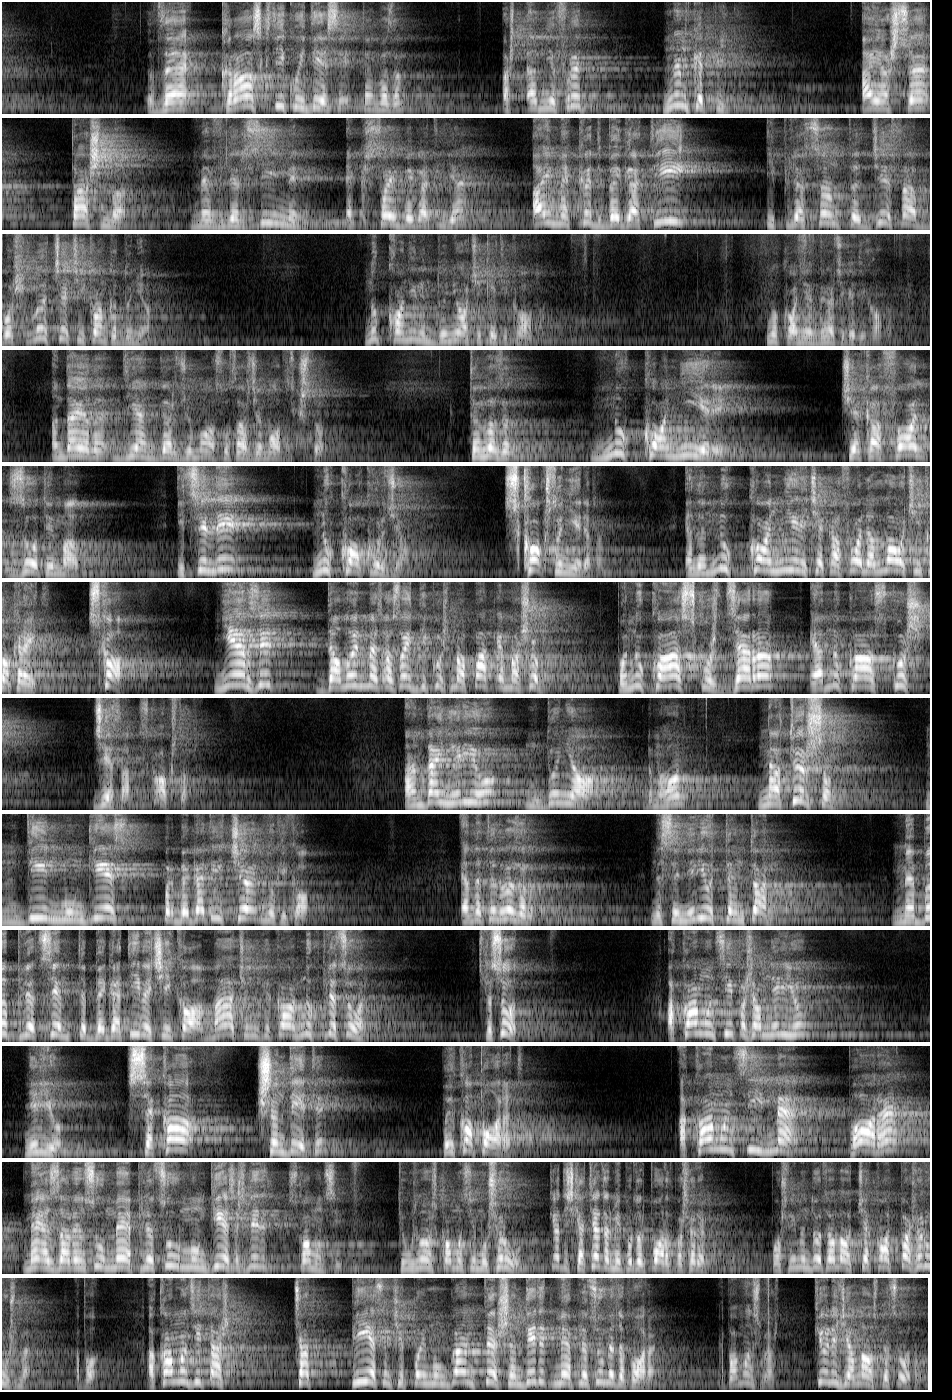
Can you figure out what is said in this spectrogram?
Dhe krahas këtij kujdesi, të nderuar vëllezër, është edhe një fryt në këtë pikë. Ai është se tashmë me vlerësimin e kësoj begatie, ai me këtë begati i plotëson të gjitha boshllëqet që i ka në këtë dunja. Nuk ka njeri në dunja që krejt i ka, apo. Nuk ka njeri në dunja që krejt i ka, apo. Andaj edhe dje në ders t'xhumasë, u thashë xhematit kështu. Të nderuar vëllezër, nuk ka njeri që e ka falë Zoti i Madh, i cili nuk ka kurrgja. S'ka kështu njeri, apo. Edhe nuk ka njeri që e ka falë Allahu që i ka krejt. S'ka. Njerëzit dallojnë mes asaj dikush ma pak e ma shumë. Po nuk ka askush zero edhe nuk ka askush gjitha. S'ka kështu. Andaj njeriu në dunja, domethënë, natyrshëm, ndin mungesë për begati që nuk i ka. Edhe të nderuar vëllezër, nëse njeriu tenton me bë plotësim të begative që i ka, me ato që nuk i ka, nuk plotësohen. S'plotësohet, a ka mundësi për shembull njeriu, njeriu, s'e ka shëndetin, por po i ka paret. A ka mundësi me pare, me e zavendësu, me e plotësu mungesën e shëndetit? S'ka mundësi. Ti më thu s'ka mundësi m'u shëru. Kjo diçka tjetër me i përdor paret për shërim. Po shërimin në dorë të Allahut, që ka të pashërushme. Apo. A ka mundësi tash qatë pjesën që po i mungon të shëndetit me e plotësu me do pare? E pamundshme është. Kjo ligj i Allahut, s'plotësohet, apo.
